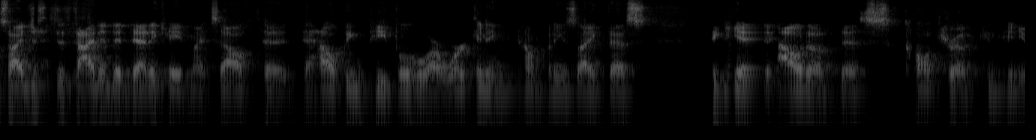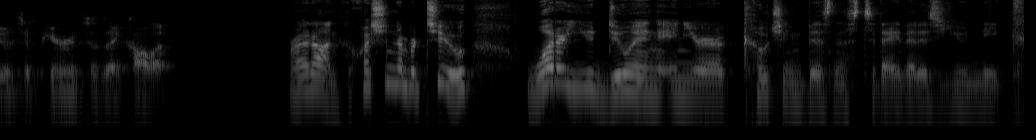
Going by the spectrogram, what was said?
So I just decided to dedicate myself to, to helping people who are working in companies like this to get out of this culture of continuous appearance, as I call it. Right on. Question number two What are you doing in your coaching business today that is unique?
